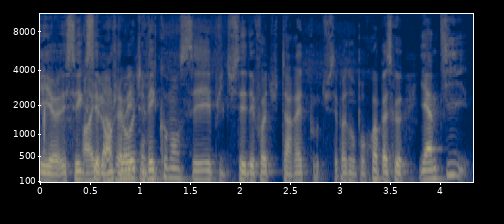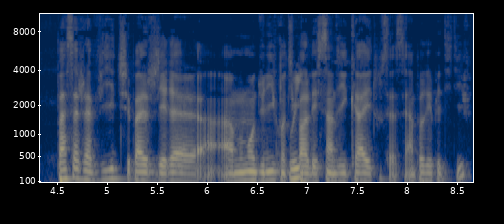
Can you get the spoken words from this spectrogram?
Et, euh, c'est ah, excellent. J'avais, commencé, puis tu sais, des fois tu t'arrêtes, tu sais pas trop pourquoi, parce que il y a un petit passage à vide, je sais pas, je dirais à un moment du livre quand tu parles des syndicats et tout ça, c'est un peu répétitif,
